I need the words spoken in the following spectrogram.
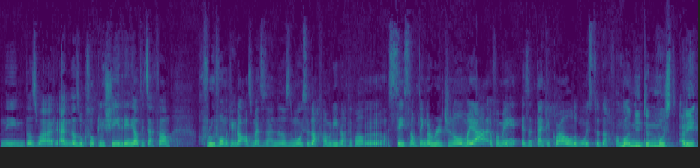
nee, dat is waar. En dat is ook zo cliché. Iedereen die altijd zegt van... Vroeger vond ik dat als mensen zeggen dat is de mooiste dag van mijn leven, dacht ik van, eh, say something original. Maar ja, voor mij is het denk ik wel de mooiste dag van Maar mijn niet leven. een mooiste... Allee,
